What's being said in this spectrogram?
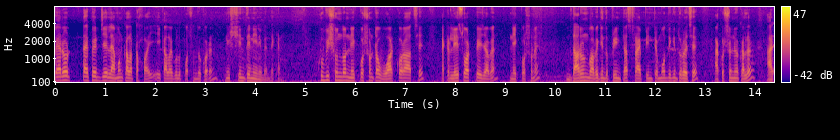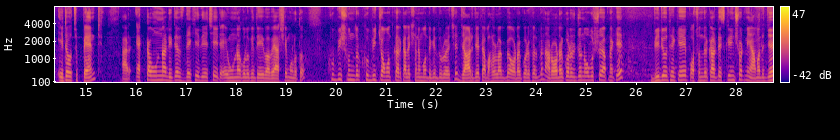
প্যারট টাইপের যে লেমন কালারটা হয়, এই কালারগুলো পছন্দ করেন, নিশ্চিন্তে নিয়ে নেবেন দেখেন। খুবই সুন্দর নেক পোর্শনটা ওয়ার্ক করা আছে, একটা লেস ওয়ার্ক পেয়ে যাবেন নেক পোর্শনে দারুণভাবে কিন্তু প্রিন্টটা স্ট্রাইপ প্রিন্টের মধ্যে কিন্তু রয়েছে, আকর্ষণীয় কালার আর এটা হচ্ছে প্যান্ট আর একটা উন্না ডিটেলস দেখিয়ে দিয়েছি, এটা এই উন্নাগুলো কিন্তু এইভাবে আসে মূলত। খুবই সুন্দর, খুবই চমৎকার কালেকশনের মধ্যে কিন্তু রয়েছে। যার যেটা ভালো লাগবে অর্ডার করে ফেলবেন। আর অর্ডার করার জন্য অবশ্যই আপনাকে ভিডিও থেকে পছন্দের কার্ডের স্ক্রিনশট নিয়ে আমাদের যে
